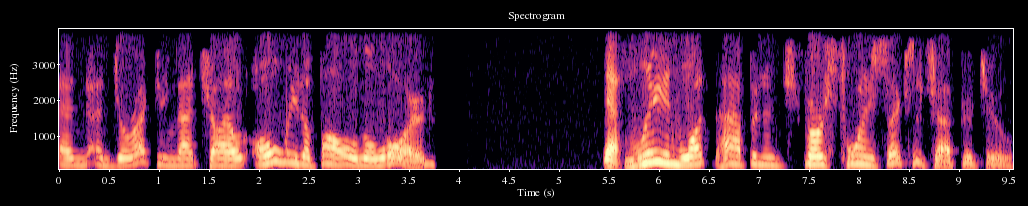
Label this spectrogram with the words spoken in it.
and, and directing that child only to follow the Lord, Yes. read what happened in verse twenty six of chapter two.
